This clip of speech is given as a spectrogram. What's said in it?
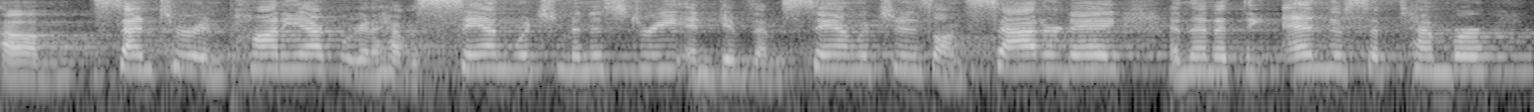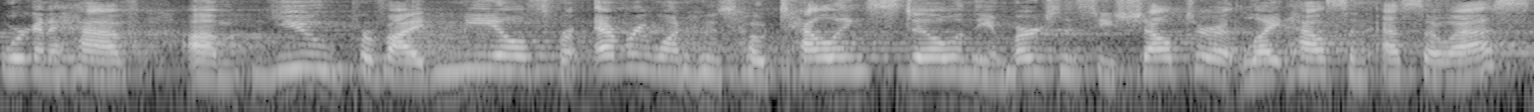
um, Center in Pontiac. We're going to have a sandwich ministry and give them sandwiches on Saturday. And then at the end of September, we're going to have um, you provide meals for everyone who's hoteling still in the emergency shelter at Lighthouse and SOS.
